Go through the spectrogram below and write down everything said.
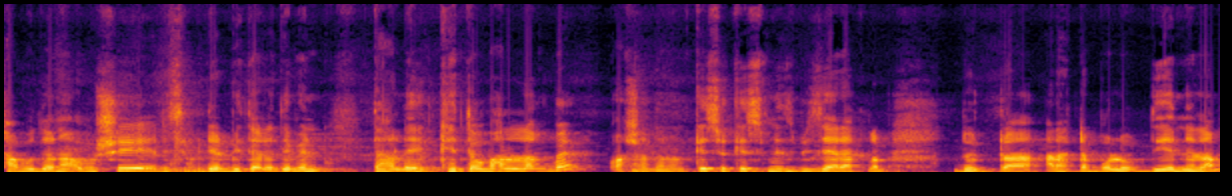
সাবুদানা অবশ্যই রেসিপিটার ভিতরে দেবেন, তাহলে খেতেও ভালো লাগবে, অসাধারণ। কিছু কিশমিশ ভিজিয়ে রাখলাম, দুধটা আর একটা বলক দিয়ে নিলাম।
